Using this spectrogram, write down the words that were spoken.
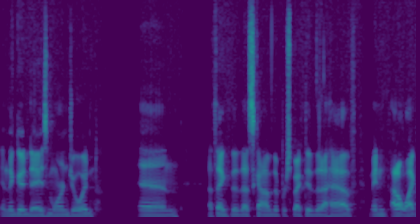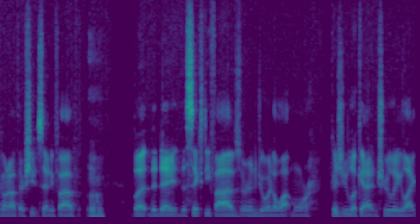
and the good days more enjoyed. And I think that that's kind of the perspective that I have. I mean, I don't like going out there shooting 75, Mhm. but the day, the 65s are enjoyed a lot more because you look at it and truly like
